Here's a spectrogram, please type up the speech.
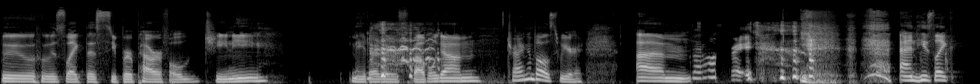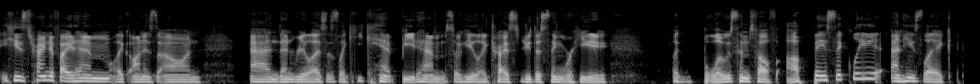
Buu who's like this super powerful genie made out of bubblegum. Dragon Ball is weird. Um That was great. and he's like he's trying to fight him like on his own and then realizes like he can't beat him. So he like tries to do this thing where he like blows himself up basically. And he's like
